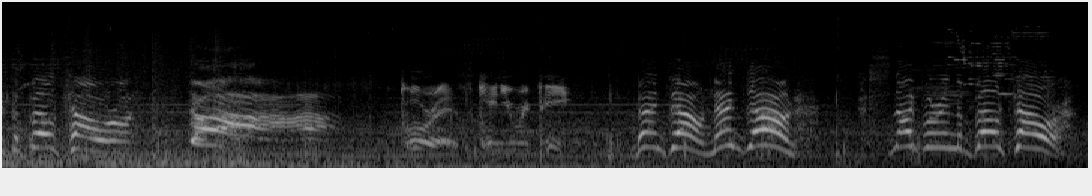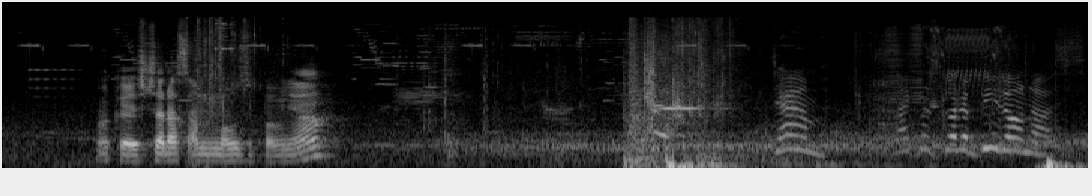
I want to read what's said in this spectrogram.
At the bell tower on. Ah! Torres, can you repeat? Men down, men down! Sniper in the bell tower! Okej, jeszcze raz ammo uzupełnia. Damn. Sniper's got a beat on us.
